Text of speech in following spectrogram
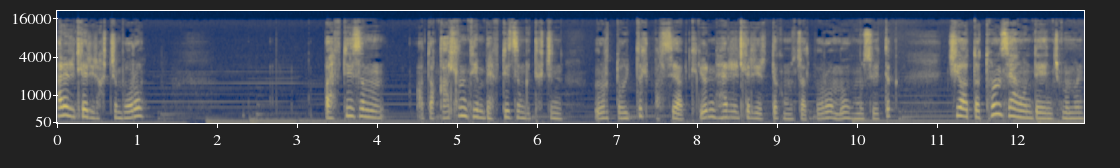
Харилаар ярих чинь буруу. Баптизм одоо галан тийм баптизм гэдэг чинь урд уйдал болсон явдал. Ер нь харилаар ярьдаг хүмүүс бол буруу муу хүмүүс байдаг. Чи одоо тун сайн хүндээ энэ юм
